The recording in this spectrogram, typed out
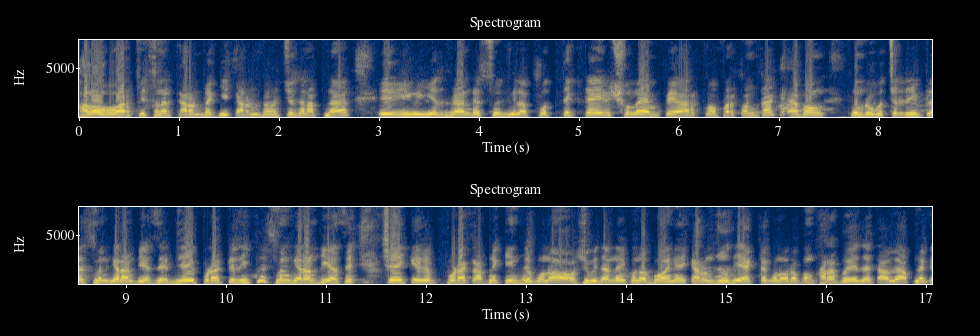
ভালো হওয়ার পেছনের কারণটা কি? কারণটা হচ্ছে যে আপনার এই ইয়েস ব্র্যান্ডের সুইচগুলা প্রত্যেকটাই ষোলো এম্পেয়ার কপার কন্ট্যাক্ট এবং পনেরো বছরের রিপ্লেসমেন্ট গ্যারান্টি আছে। যে প্রোডাক্টের রিপ্লেসমেন্ট গ্যারান্টি আছে, সেই প্রোডাক্ট আপনি কিনতে কোনো অসুবিধা নেই কোনো ভয় নেই। কারণ যদি একটা কোনো রকম খারাপ হয়ে যায় তাহলে আপনাকে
